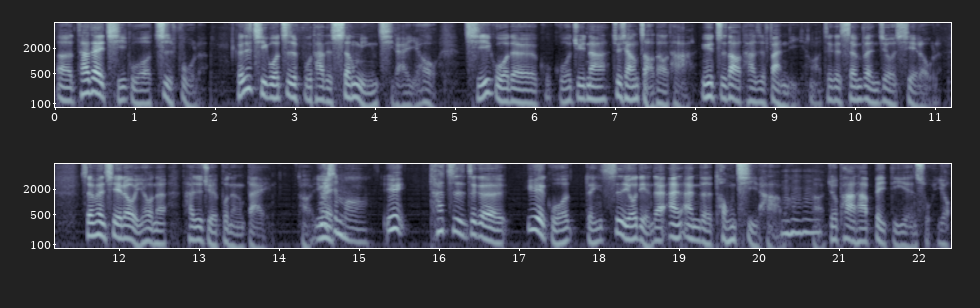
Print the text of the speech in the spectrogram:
呃他在齐国致富了。可是齐国致富，他的声名起来以后，齐国的国君呢、啊、就想找到他，因为知道他是范蠡啊，这个身份就泄露了。身份泄露以后呢，他就觉得不能待啊，因为，为什么？因为他是这个越国，等于是有点在暗暗的通气他嘛啊，就怕他被敌人所用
